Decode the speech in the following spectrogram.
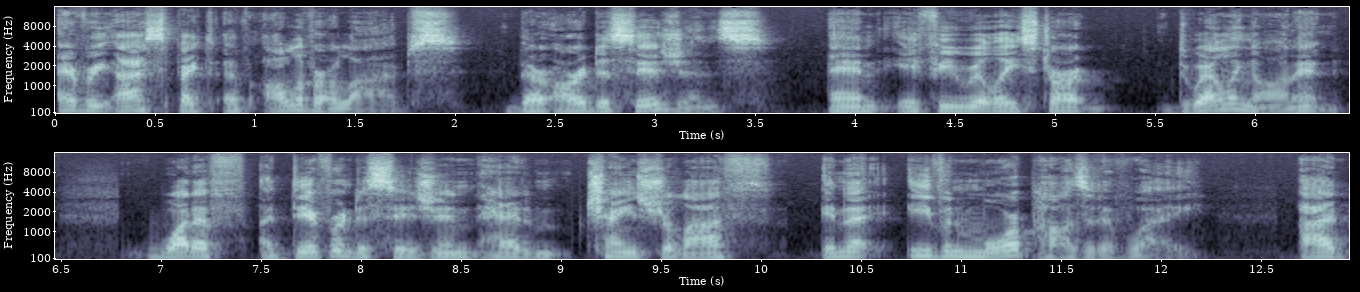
Every aspect of all of our lives, there are decisions. And if you really start dwelling on it, what if a different decision had changed your life in an even more positive way? I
